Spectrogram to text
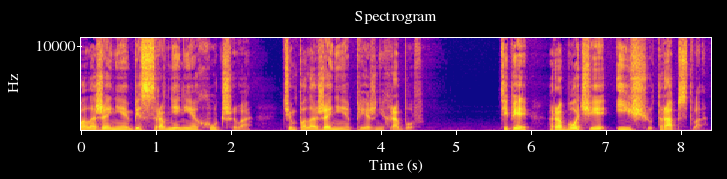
положение без сравнения худшего, чем положение прежних рабов. Теперь рабочие ищут рабство –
